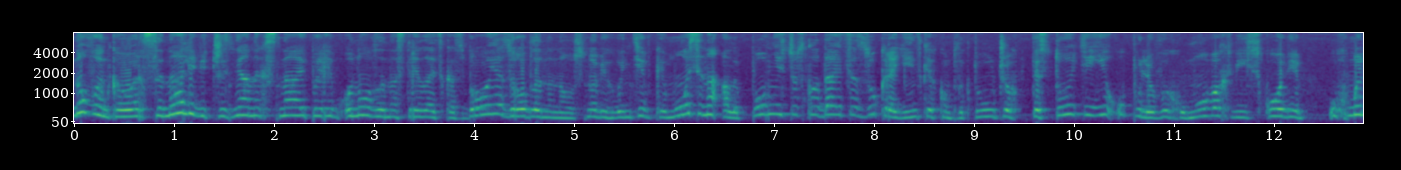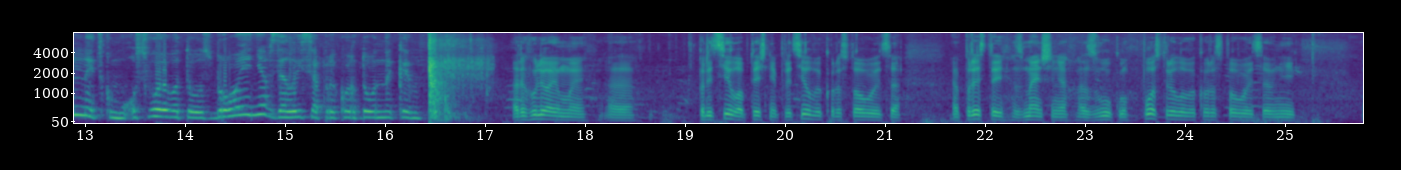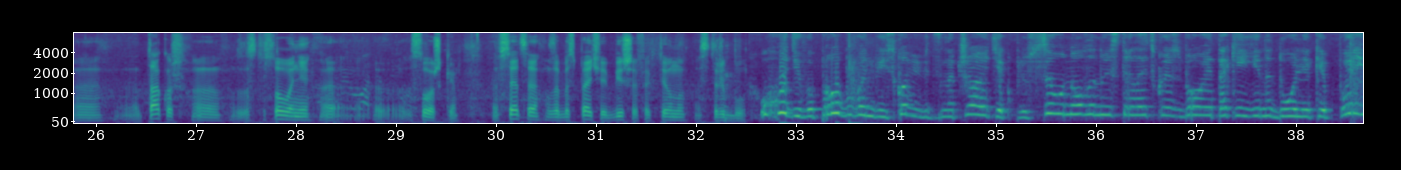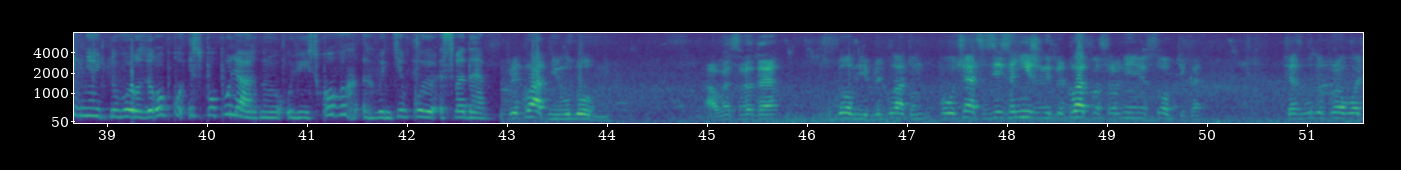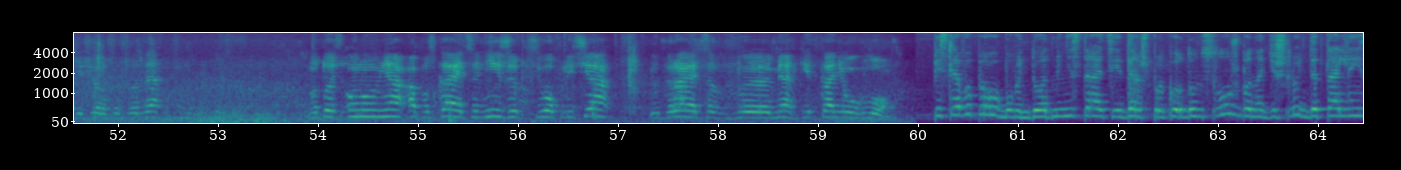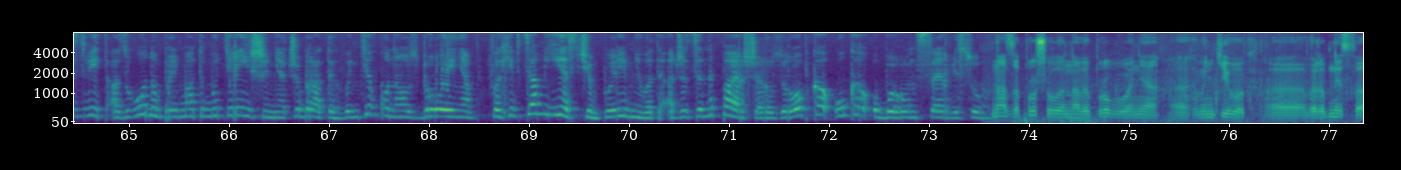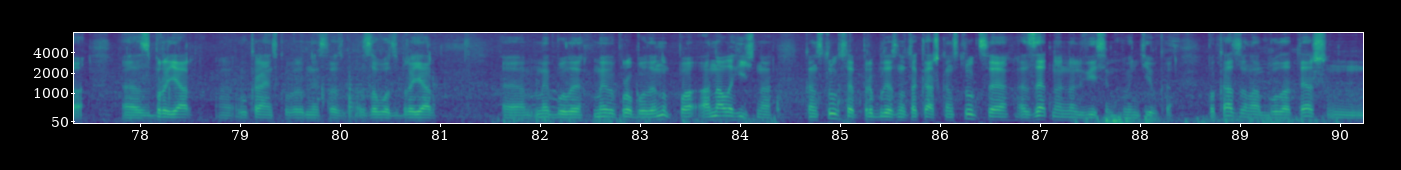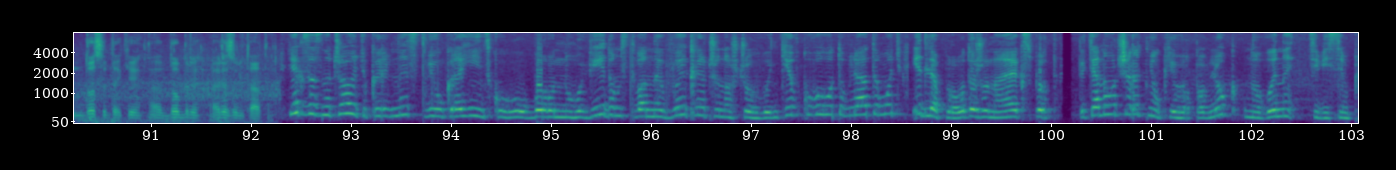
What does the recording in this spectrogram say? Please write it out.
Новинка у арсеналі вітчизняних снайперів. Оновлена стрілецька зброя, зроблена на основі гвинтівки Мосіна, але повністю складається з українських комплектуючих. Тестують її у польових умовах військові. У Хмельницькому освоювати озброєння взялися прикордонники. Регулюємо е, приціл, оптичний приціл використовується, е, пристрій зменшення звуку пострілу використовується в ній. Е, Також застосовані сошки. Все це забезпечує більш ефективну стрільбу. У ході випробувань військові відзначають як плюси оновленої стрілецької зброї, так і її недоліки. Порівнюють нову розробку із популярною у військових гвинтівкою СВД. Приклад неудобный. А в СВД Удобнее приклад. Он, получается, здесь заниженный приклад по сравнению с оптикой. Сейчас буду пробовать еще раз СВД. Ну, то есть он у меня опускается ниже всего плеча и упирается в э, мягкие ткани углом. Після випробувань до адміністрації Держприкордонслужби надішлють детальний звіт, а згодом прийматимуть рішення, чи брати гвинтівку на озброєння. Фахівцям є з чим порівнювати, адже це не перша розробка Укроборонсервісу. нас запрошували на випробування е, гвинтівок е, виробництва е, зброяр, українського виробництва завод зброяр. Е, Ми, були, ми випробували ну, аналогічна конструкція, приблизно така ж конструкція Z008 гвинтівка. Показана була теж досить таки е, добрі результати. Як зазначають у керівництві українського оборонного відомства, не виключено, що гвинтівку виготовлятимуть і для продажу на експорт. Тетяна Очеретнюк, Ігор Павлюк, новини Ті 8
